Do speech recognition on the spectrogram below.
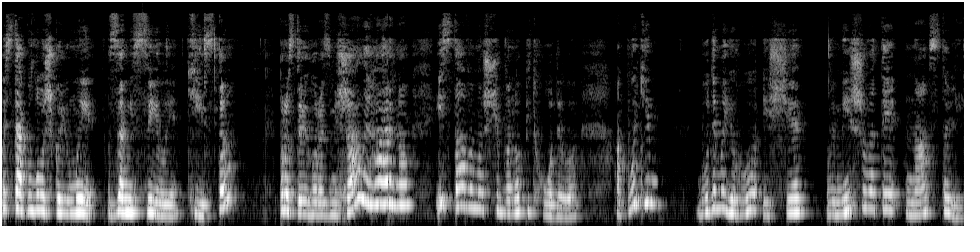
Ось так ложкою ми замісили тісто, просто його розмішали гарно і ставимо, щоб воно підходило. А потім будемо його іще вимішувати на столі.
